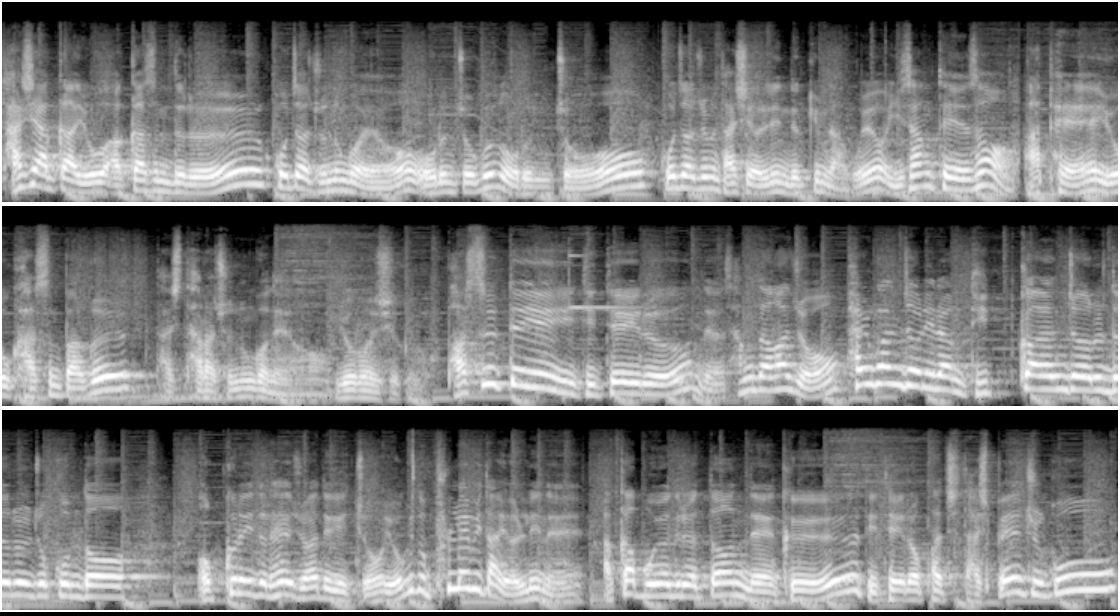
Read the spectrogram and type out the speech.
다시 아까 요 앞가슴들을 꽂아주는 거예요. 오른쪽은 오른쪽 꽂아주면 다시 열린 느낌 나고요. 이 상태에서 앞에 요 가슴박을 다시 달아주는 거네요. 이런 식으로. 봤을 때의 이 디테일은 네, 상당하죠. 팔관절이랑 뒷관절들을 조금 더 업그레이드를 해줘야 되겠죠. 여기도 flap이 다 열리네. 아까 보여드렸던 네, 그 detail up parts 다시 빼주고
